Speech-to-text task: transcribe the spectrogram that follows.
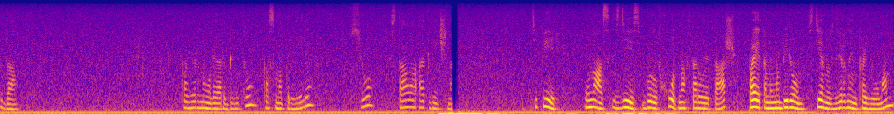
сюда. Повернули орбиту, посмотрели, все стало отлично. Теперь у нас здесь был вход на второй этаж, поэтому мы берем стену с дверным проемом,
